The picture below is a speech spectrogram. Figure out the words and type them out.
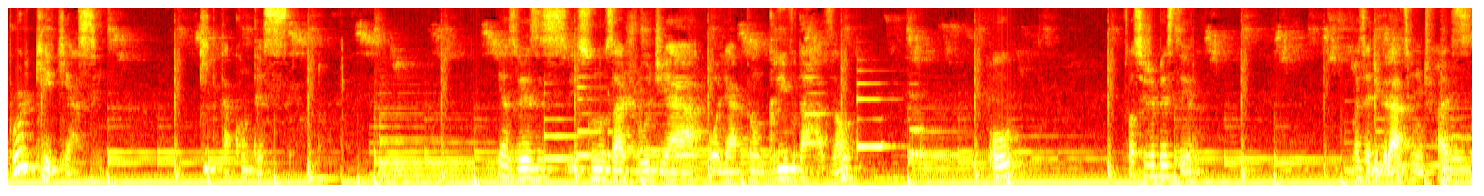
Por que que é assim? O que está acontecendo? E às vezes isso nos ajude a olhar para um crivo da razão ou só seja besteira. Mas é de graça a gente faz,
